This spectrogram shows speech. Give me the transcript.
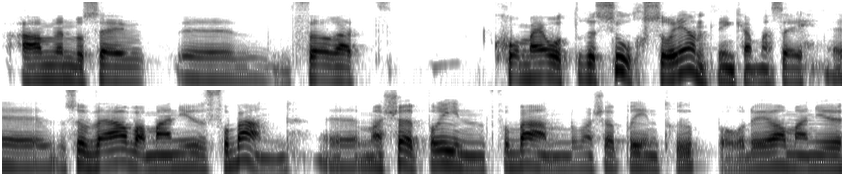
använder sig eh, för att komma åt resurser egentligen kan man säga. Eh, så värvar man ju förband. Eh, man köper in förband och man köper in trupper och det gör man ju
